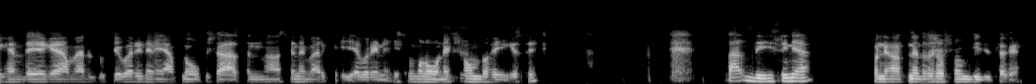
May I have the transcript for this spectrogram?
এখান থেকে আমার ঢুকতে পারি নাই আপনি অফিসে আসেন না আসেন আমি আর কি ইয়ে পারি নাই। এখন বলে অনেক সন্দেহ হয়ে গেছে। তার দিয়েছি না মানে আপনি তো সবসময় বিজি থাকেন।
